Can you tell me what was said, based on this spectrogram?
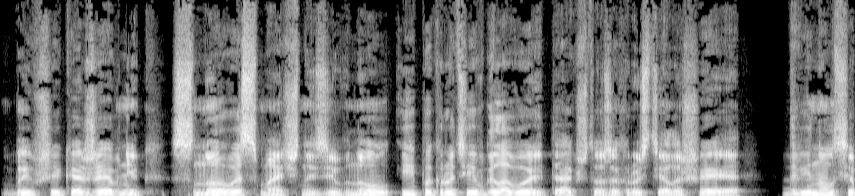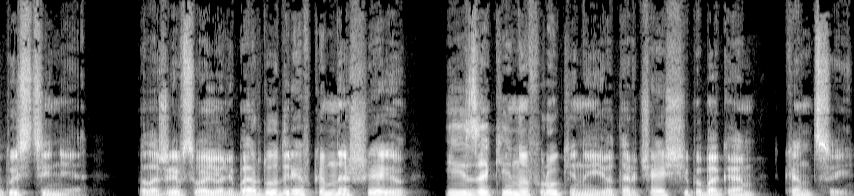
Бывший кожевник снова смачно зевнул и, покрутив головой так, что захрустела шея, двинулся по стене, положив свою алебарду древком на шею и закинув руки на ее торчащие по бокам концы.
